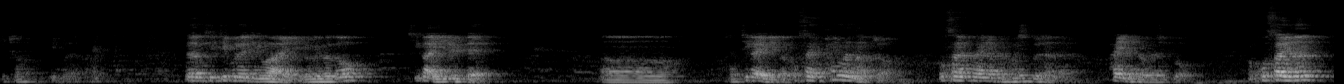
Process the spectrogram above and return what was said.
그쵸? 2분의 3. 그 다음 dt분의 dy. 여기서도 t가 1일 때, 어, 자, t가 1이니까 코사인 파이만 남죠. 코사인 파이는 180도잖아요. 파이는 180도. 코사인은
